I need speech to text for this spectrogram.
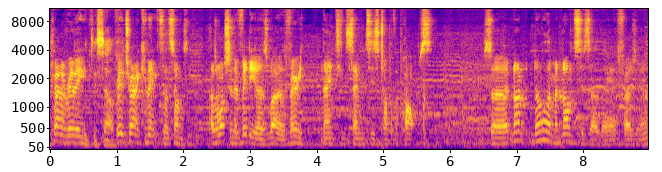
trying to really really trying to connect to the songs. I was watching a video as well. It was very 1970s top of the pops. So none, none of them are nonsense, are they? As far as you know.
